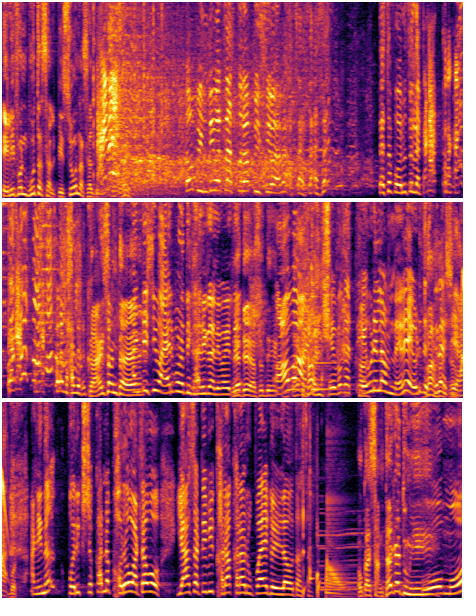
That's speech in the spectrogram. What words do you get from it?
टेलिफोन बूथ असाल पिसिओ नसाल तुम्ही. तो भिंतीवरचा असतो ना पीसीओ असं असं असं त्याचं फोन उचललं टका, टका, टका, टका झालं. काय सांगताय? आणि त्याची वायर पण होती खाली खाली असं हा बा, बघा एवढी लांब नाही रे एवढीच असते ना अशी हा. आणि ना परीक्षकांना खरं वाटावं यासाठी मी खरा खरा रुपया गिळला होता असा. अहो काय सांगताय काय तुम्ही? हो मो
